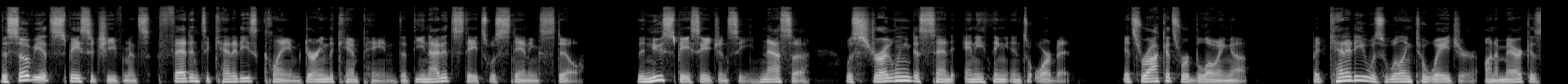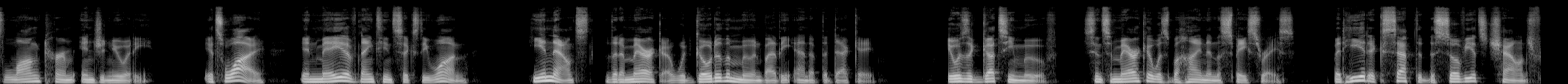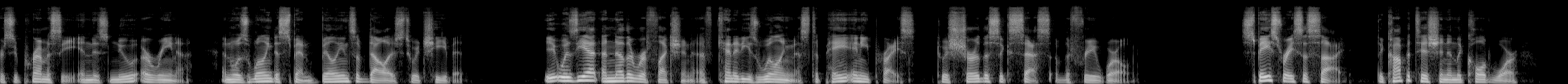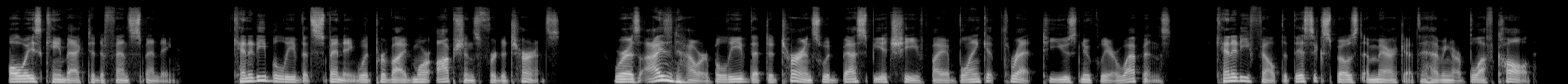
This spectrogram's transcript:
The Soviets' space achievements fed into Kennedy's claim during the campaign that the United States was standing still. The new space agency, NASA, was struggling to send anything into orbit. Its rockets were blowing up. But Kennedy was willing to wager on America's long term ingenuity. It's why, in May of 1961, he announced that America would go to the moon by the end of the decade. It was a gutsy move, since America was behind in the space race, but he had accepted the Soviets' challenge for supremacy in this new arena and was willing to spend billions of dollars to achieve it. It was yet another reflection of Kennedy's willingness to pay any price to assure the success of the free world. Space race aside, the competition in the Cold War always came back to defense spending, Kennedy believed that spending would provide more options for deterrence, whereas Eisenhower believed that deterrence would best be achieved by a blanket threat to use nuclear weapons. Kennedy felt that this exposed America to having our bluff called.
